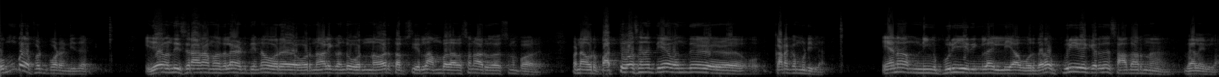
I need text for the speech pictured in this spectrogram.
ரொம்ப எஃபர்ட் போட வேண்டியதாக இருக்குது இதே வந்து இஸ்ராரா மதத்தெல்லாம் எடுத்தீங்கன்னா ஒரு ஒரு நாளைக்கு வந்து ஒன் ஹவர் தப்சீரில் ஐம்பது வசனம் அறுபது வசனம் போவார். இப்போ நான் ஒரு பத்து வசனத்தையே வந்து கடக்க முடியல. ஏன்னா நீங்கள் புரியுறீங்களா இல்லையா? ஒரு தடவை புரிய வைக்கிறது சாதாரண வேலை இல்லை.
